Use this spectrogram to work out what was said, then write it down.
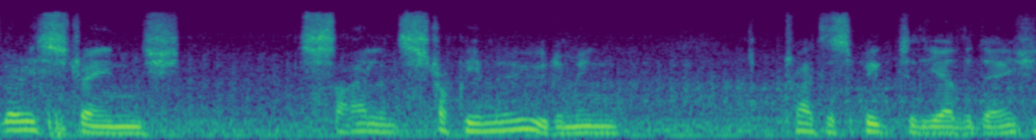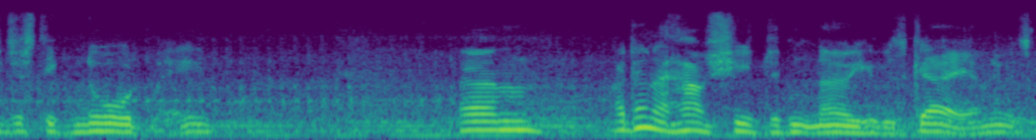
very strange, silent, stroppy mood. I mean, I tried to speak to the other day, she just ignored me. Um, I don't know how she didn't know he was gay. I mean, it was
